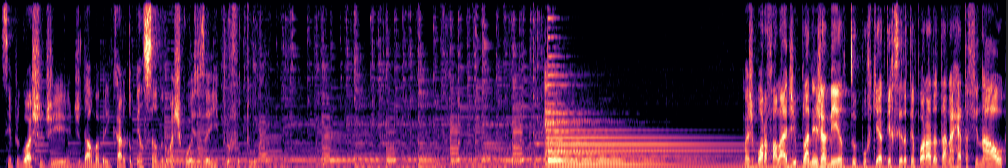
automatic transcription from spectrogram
Sempre gosto de, de dar uma brincada. Eu tô pensando em umas coisas aí pro futuro. Mas bora falar de planejamento, porque a terceira temporada está na reta final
